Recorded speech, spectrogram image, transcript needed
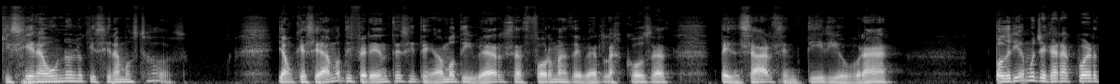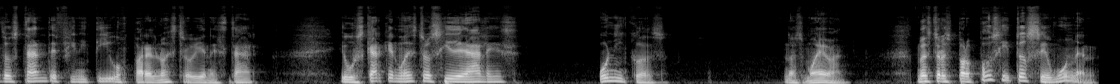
quisiera uno, lo quisiéramos todos. Y aunque seamos diferentes y tengamos diversas formas de ver las cosas, pensar, sentir y obrar, podríamos llegar a acuerdos tan definitivos para nuestro bienestar y buscar que nuestros ideales únicos nos muevan, nuestros propósitos se unan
